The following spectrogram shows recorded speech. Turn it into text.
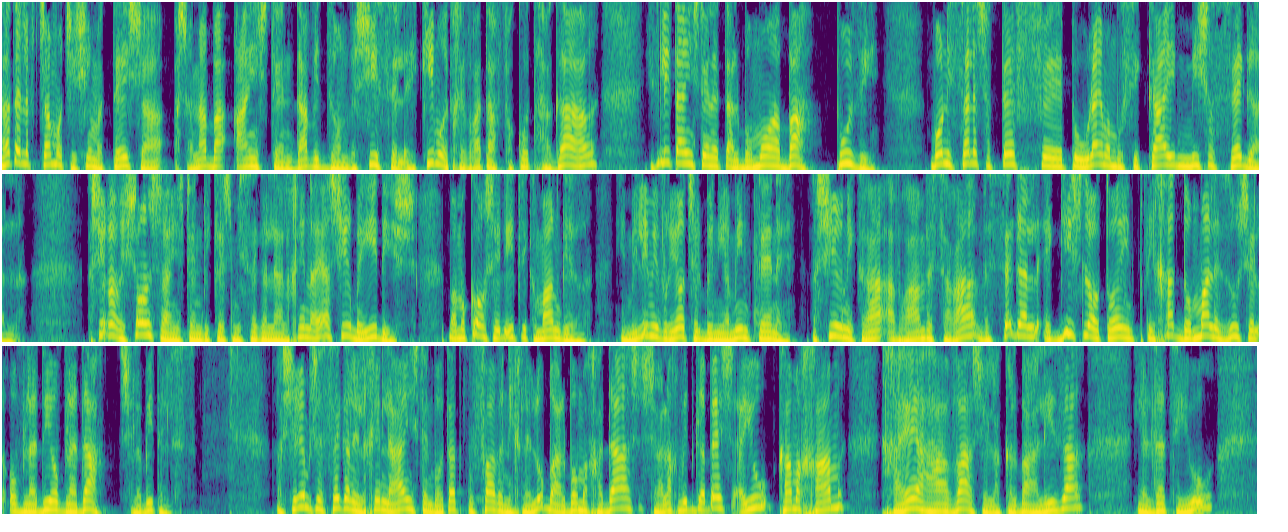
בשנת 1969, השנה בה איינשטיין, דוידזון ושיסל הקימו את חברת ההפקות הגר, הקליט איינשטיין את אלבומו הבא, פוזי, בו ניסה לשתף אה, פעולה עם המוסיקאי מישה סגל. השיר הראשון שאיינשטיין ביקש מסגל להלחין היה שיר ביידיש, במקור של איציק מנגר, עם מילים עבריות של בנימין טנא. השיר נקרא אברהם ושרה, וסגל הגיש לו אותו עם פתיחה דומה לזו של אובלדי אובלדה של הביטלס. השירים שסגל הלחין לאיינשטיין באותה תקופה ונכללו באלבום החדש שהלך והתגבש היו כמה חם, חיי האהבה של הכלבה עליזה, ילדה ציור,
